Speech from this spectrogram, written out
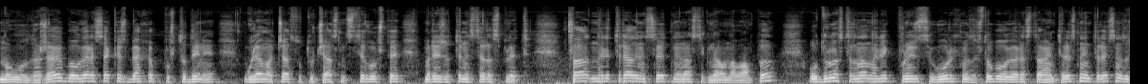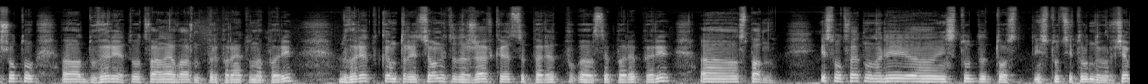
много държави. България сякаш бяха пощадени голяма част от участниците. Въобще мрежата не се разплете. Това нали, трябва да не светне една сигнална лампа. От друга страна, нали, понеже си говорихме защо България става интересна, интересна, защото а, доверието, това е най-важно при прането на пари, доверието към традиционните държави, където се, пере, се пере пари, а, спадна. И съответно, нали, институт, институции, трудно да го речем,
